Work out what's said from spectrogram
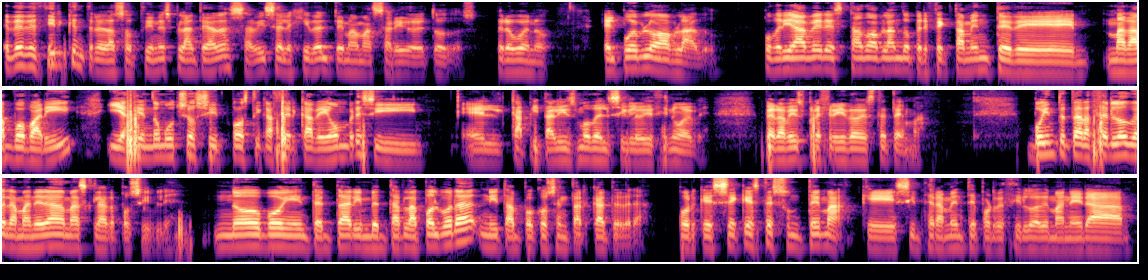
He de decir que entre las opciones planteadas habéis elegido el tema más árido de todos, pero bueno, el pueblo ha hablado. Podría haber estado hablando perfectamente de Madame Bovary y haciendo mucho shitposting acerca de hombres y el capitalismo del siglo XIX, pero habéis preferido este tema. Voy a intentar hacerlo de la manera más clara posible. No voy a intentar inventar la pólvora ni tampoco sentar cátedra, porque sé que este es un tema que, sinceramente, por decirlo de manera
